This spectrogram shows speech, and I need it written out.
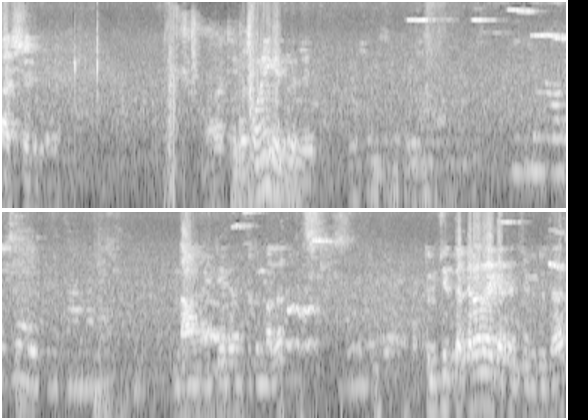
पाचशे रुपये. कोणी घेतले नाव माहिती आहे त्यांचं तुम्हाला? तुमची तक्रार आहे का त्यांच्या विरोधात?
